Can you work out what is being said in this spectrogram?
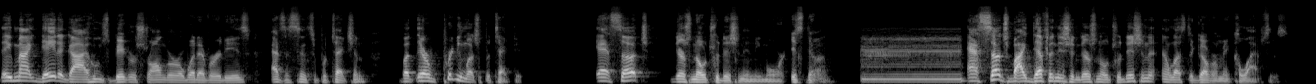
They might date a guy who's bigger, stronger, or whatever it is as a sense of protection, but they're pretty much protected. As such, there's no tradition anymore. It's done. As such, by definition, there's no tradition unless the government collapses,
